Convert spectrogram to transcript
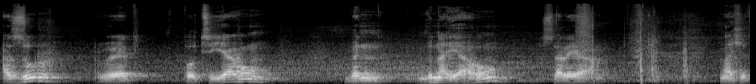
Азур, Вет Полтиягу Бен Бнаягу, Сарьям. Значит,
